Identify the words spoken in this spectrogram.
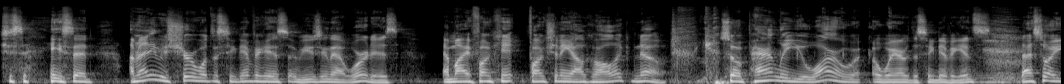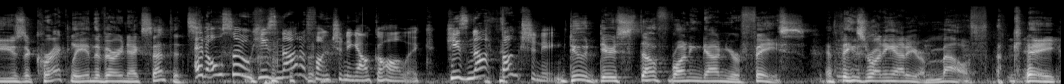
She said, he said, I'm not even sure what the significance of using that word is. Am I a function, functioning alcoholic? No. So apparently you are aware of the significance. That's why you used it correctly in the very next sentence. and also, he's not a functioning alcoholic. He's not functioning. Dude, there's stuff running down your face and things running out of your mouth, okay?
